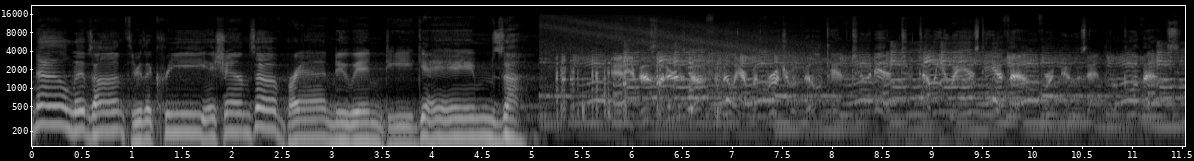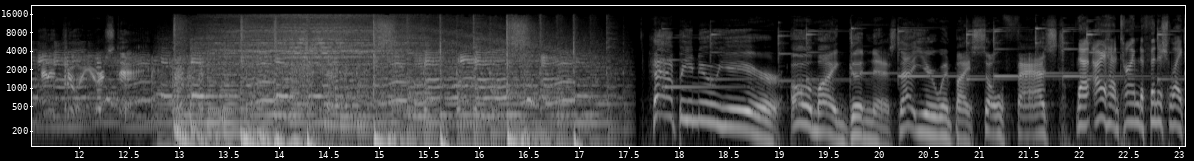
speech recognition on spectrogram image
now lives on through the creations of brand new indie games. Year! Oh my goodness, that year went by so fast. that I had time to finish like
